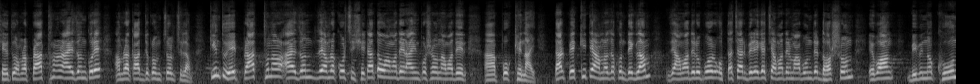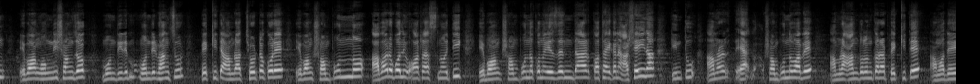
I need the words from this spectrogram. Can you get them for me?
সেহেতু আমরা প্রার্থনার আয়োজন করে আমরা কার্যক্রম চলছিলাম। কিন্তু এই প্রার্থনার আয়োজন যে আমরা করছি, সেটাতেও আমাদের আইন প্রশাসন আমাদের পক্ষে নাই। তার প্রেক্ষিতে আমরা যখন দেখলাম যে আমাদের উপর অত্যাচার বেড়ে গেছে আমাদের মা বোনদের ধর্ষণ এবং বিভিন্ন খুন এবং অগ্নিসংযোগ, মন্দির মন্দির ভাঙচুর, প্রেক্ষিতে আমরা ছোট করে এবং সম্পূর্ণ, আবারও বলি অরাজনৈতিক এবং সম্পূর্ণ কোনো এজেন্ডার কথা এখানে আসেই না, কিন্তু আমরা সম্পূর্ণভাবে আমরা আন্দোলন করার প্রেক্ষিতে আমাদের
